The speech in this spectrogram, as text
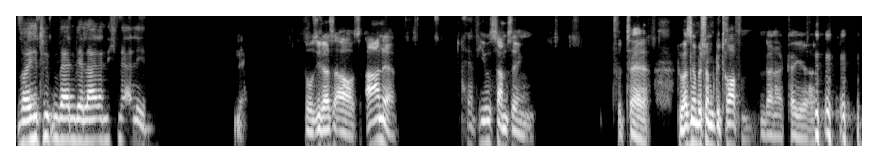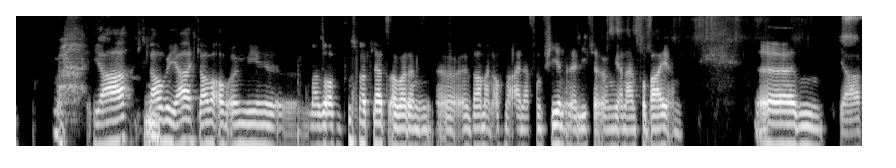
Solche Typen werden wir leider nicht mehr erleben. Nee. So sieht das aus. Arne, have you something to tell? Du hast ihn bestimmt getroffen in deiner Karriere. Ja, ich glaube ja. Ich glaube auch irgendwie äh, mal so auf dem Fußballplatz, aber dann äh, war man auch nur einer von vielen und er lief da irgendwie an einem vorbei. Und ähm, ja,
